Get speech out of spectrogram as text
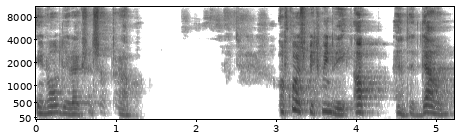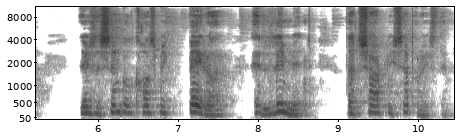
in all directions of travel. Of course, between the up and the down, there's a single cosmic beta, a limit that sharply separates them,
